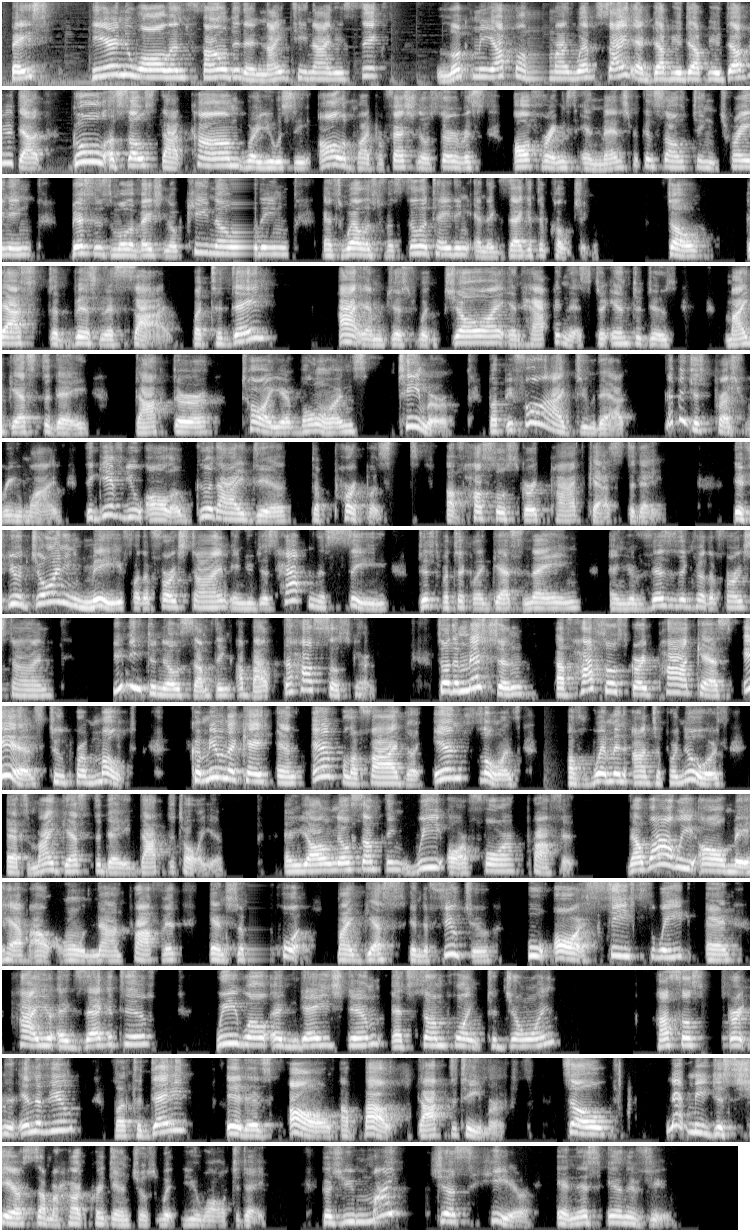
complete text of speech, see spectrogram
based here in New Orleans, founded in 1996. Look me up on my website at www.gouldassociates.com, where you will see all of my professional service offerings in management consulting, training, business motivational keynoting, as well as facilitating and executive coaching. So that's the business side. But today, I am just with joy and happiness to introduce my guest today, Dr. Toya Barnes Teamer. But before I do that, let me just press rewind to give you all a good idea the purpose of Hustle Skirt podcast today. If you're joining me for the first time and you just happen to see this particular guest name and you're visiting for the first time, you need to know something about the Hustle Skirt. So the mission of Hustle Skirt podcast is to promote, communicate, and amplify the influence of women entrepreneurs as my guest today, Dr. Toya. And y'all know something? We are for profit. Now, while we all may have our own nonprofit and support my guests in the future who are C suite and higher executive we will engage them at some point to join Hustle Skirting interview, but today it is all about Dr. Teamer. So let me just share some of her credentials with you all today, because you might just hear in this interview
